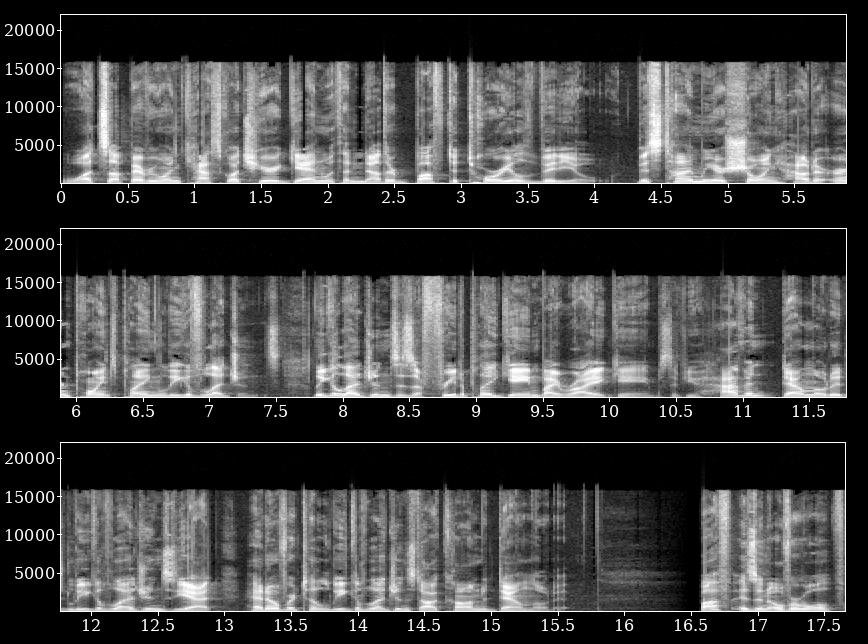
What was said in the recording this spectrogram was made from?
What's up everyone, Kassquatch here again with another buff tutorial video. This time we are showing how to earn points playing League of Legends. League of Legends is a free-to-play game by Riot Games. If you haven't downloaded League of Legends yet, head over to leagueoflegends.com to download it. Buff is an Overwolf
